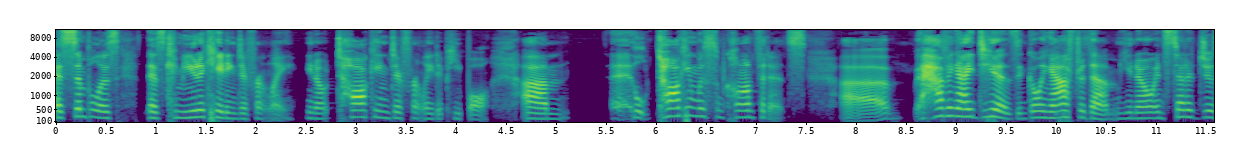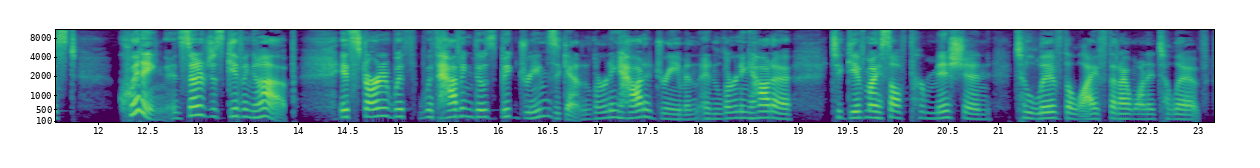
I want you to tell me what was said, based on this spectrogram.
as simple as, as communicating differently, you know, talking differently to people, um, uh, talking with some confidence, uh, having ideas and going after them, you know, instead of just quitting, instead of just giving up. It started with with having those big dreams again, learning how to dream and, and learning how to to give myself permission to live the life that I wanted to live.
